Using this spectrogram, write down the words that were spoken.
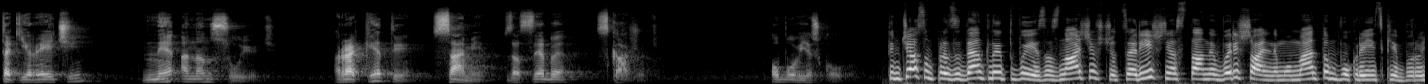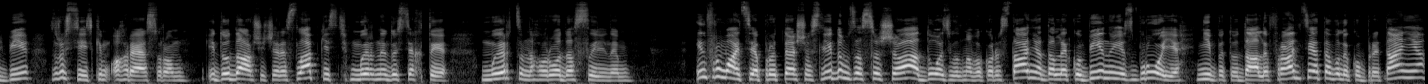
Такі речі не анонсують. Ракети самі за себе скажуть. Обов'язково. Тим часом президент Литви зазначив, що це рішення стане вирішальним моментом в українській боротьбі з російським агресором. І додав, що через слабкість мир не досягти. Мир це нагорода сильним. Інформація про те, що слідом за США дозвіл на використання далекобійної зброї, нібито дали Франція та Великобританія,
